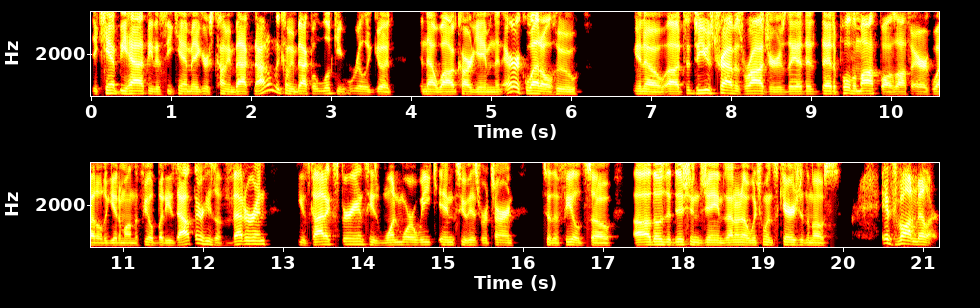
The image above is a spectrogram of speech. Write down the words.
you can't be happy to see Cam Akers coming back. Not only coming back, but looking really good in that wild card game. And then Eric Weddle, who you know, uh, to, to, use Travis Rogers, they had, to, they had to pull the mothballs off of Eric Weddle to get him on the field, but he's out there. He's a veteran. He's got experience. He's one more week into his return to the field. So, uh, those additions, James, I don't know which one scares you the most. It's Von Miller,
